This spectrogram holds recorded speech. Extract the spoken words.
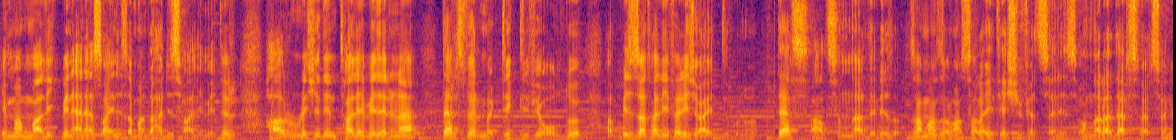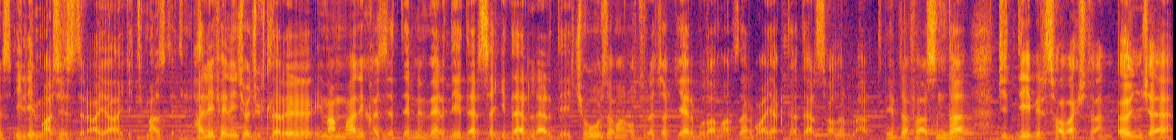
İmam Malik bin Enes aynı zamanda hadis alimidir. Harun Reşid'in talebelerine ders vermek teklifi oldu. Bizzat halife rica etti bunu. Ders alsınlar dedi. Zaman zaman sarayı teşrif etseniz, onlara ders verseniz ilim azizdir, ayağa gitmez dedi. Halifenin çocukları İmam Malik Hazretlerinin verdiği derse giderlerdi. Çoğu zaman oturacak yer bulamazlar ve ayakta ders alırlardı. Bir defasında ciddi bir savaştan önce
